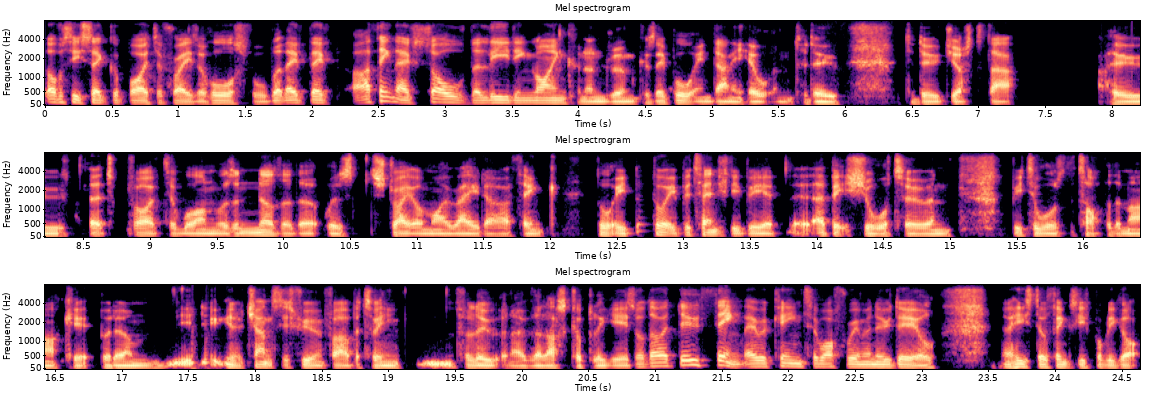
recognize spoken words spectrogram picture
obviously said goodbye to Fraser Horsfall, but they've they've I think they've solved the leading line conundrum because they brought in Danny Hylton to do to do just that who at five to one was another that was straight on my radar. I think thought he thought he'd potentially be a, a bit shorter and be towards the top of the market, but um, you, know, chances few and far between for Luton over the last couple of years. Although I do think they were keen to offer him a new deal. Know, he still thinks he's probably got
